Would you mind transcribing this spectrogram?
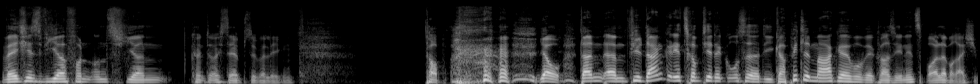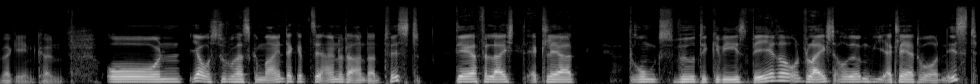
Welches wir von uns vieren könnt ihr euch selbst überlegen. Top. jo, dann ähm, vielen Dank. Jetzt kommt hier der große, die Kapitelmarke, wo wir quasi in den Spoilerbereich übergehen können. Und ja, Stu, du hast gemeint, da gibt es den einen oder anderen Twist, der vielleicht erklärungswürdig gewesen wäre und vielleicht auch irgendwie erklärt worden ist.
